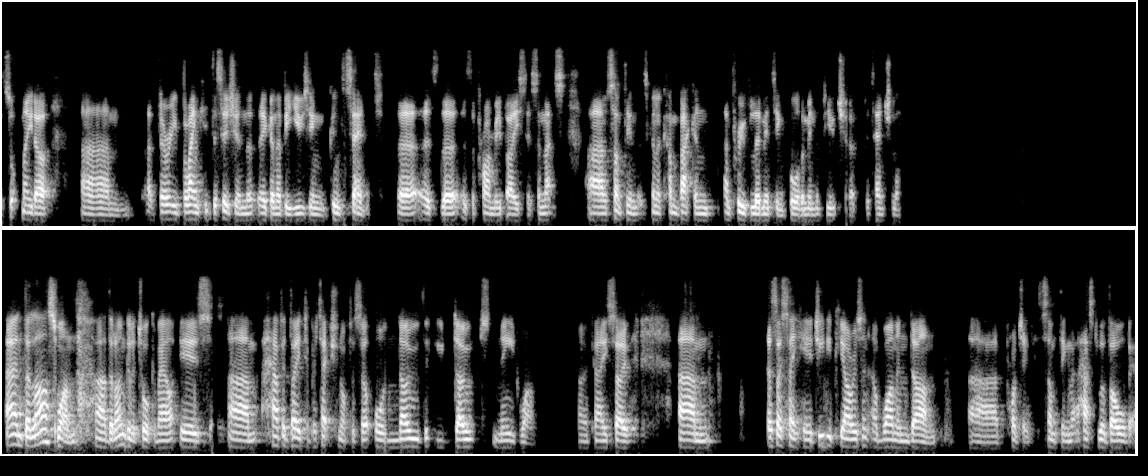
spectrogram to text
sort of made a um, a very blanket decision that they're going to be using consent uh, as the as the primary basis, and that's uh, something that's going to come back and, and prove limiting for them in the future potentially. And the last one uh, that I'm going to talk about is um, have a data protection officer or know that you don't need one. Okay, so um, as I say here, GDPR isn't a one and done uh, project. It's something that has to evolve. It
